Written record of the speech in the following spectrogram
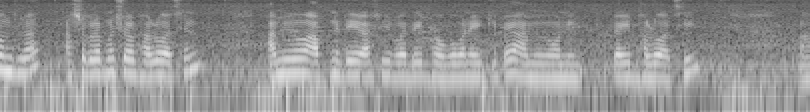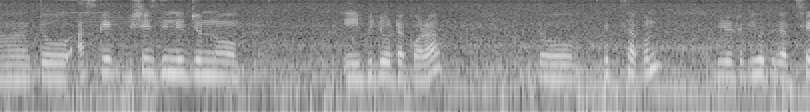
বন্ধুরা, আশা করি আপনারা সবাই ভালো আছেন। আমিও আপনাদের আশীর্বাদে, ভগবানের কৃপায় আমিও অনেকটাই ভালো আছি। তো আজকে বিশেষ দিনের জন্য এই ভিডিওটা করা। তো দেখতে থাকুন, ভিডিওটা কি হতে যাচ্ছে।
